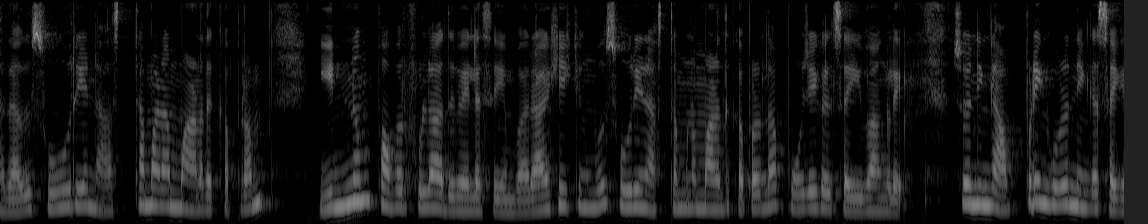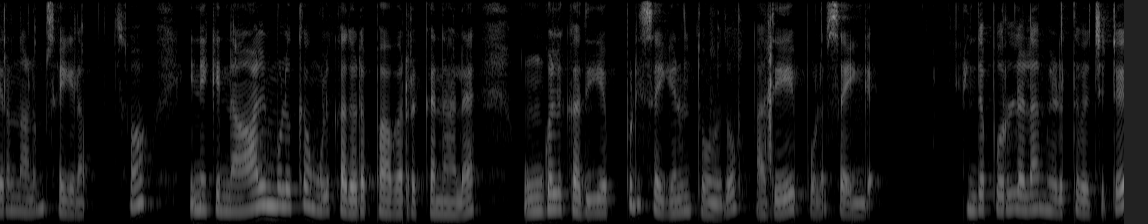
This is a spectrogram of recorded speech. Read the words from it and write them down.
அதாவது சூரியன் அஸ்தமனம் ஆனதுக்கப்புறம் இன்னும் பவர்ஃபுல்லாக அது வேலை செய்யும். வராகிக்கும் போது சூரியன் அஸ்தமனம் ஆனதுக்கப்புறம் தான் பூஜைகள் செய்வாங்களே. ஸோ நீங்கள் அப்படியும் கூட நீங்கள் செய்கிறனாலும் செய்யலாம். ஸோ இன்றைக்கி நாள் முழுக்க உங்களுக்கு அதோட பவர் இருக்கனால உங்களுக்கு அது எப்படி செய்யணும்னு தோணுதோ அதே போல் செய்யுங்க. இந்த பொருளெல்லாம் எடுத்து வச்சுட்டு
